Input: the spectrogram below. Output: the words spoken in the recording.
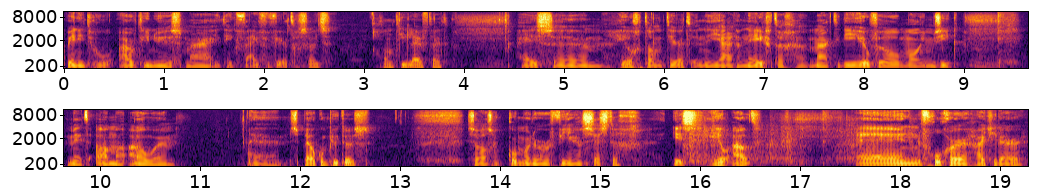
Ik weet niet hoe oud hij nu is, maar ik denk 45, zoiets. Rond die leeftijd. Hij is um, heel getalenteerd. In de jaren 90 maakte hij heel veel mooie muziek met allemaal oude uh, spelcomputers. Zoals een Commodore 64 is heel oud. En vroeger had je daar.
